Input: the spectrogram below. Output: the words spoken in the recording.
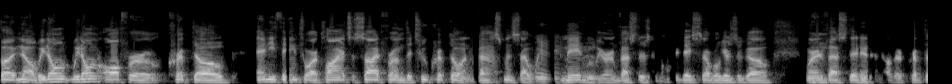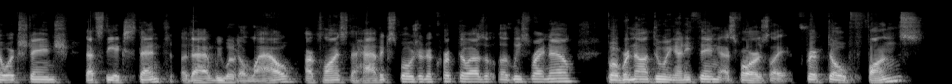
but no we don't we don't offer crypto anything to our clients aside from the two crypto investments that we made when we were investors in Coinbase several years ago. We're Mhm. invested in another crypto exchange. That's the extent that we would allow our clients to have exposure to crypto as at least right now. But we're not doing anything as far as like crypto funds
